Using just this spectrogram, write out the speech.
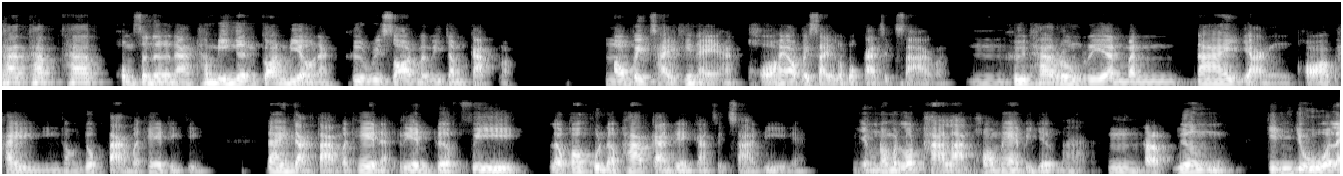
ถ้าถ้าถ้าผมเสนอนะ ถ้ามีเงินก้อนเดียวนะคือรีซอสมันมีจำกัดเนาะอืมเอาไปใส่ที่ไหนฮะขอให้เอาไปใส่ระบบการศึกษาก่อนอืมคือถ้าโรงเรียนมันได้อย่างขออภัยจริงๆต้องยกต่างประเทศจริง ๆ ได้จากต่างประเทศเน่ะเรียนเกือบฟรี แล้วก็คุณภาพการเรียนการศึกษาดีเนี่ยอย่างน้อยมันลดภาระพ่อแม่ไปเยอะมากอืมครับเรื่องกินอยู่อะไร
